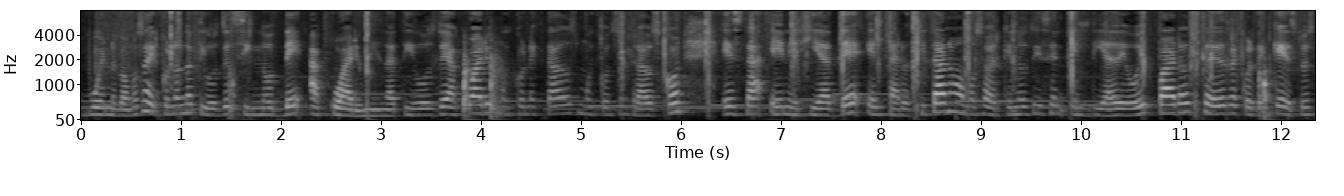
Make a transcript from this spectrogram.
Bueno, vamos a ir con los nativos del signo de Acuario, mis nativos de Acuario muy conectados, muy concentrados con esta energía del el tarot gitano. Vamos a ver qué nos dicen el día de hoy para ustedes. Recuerden que esto es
